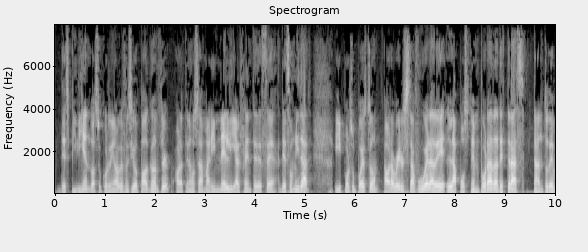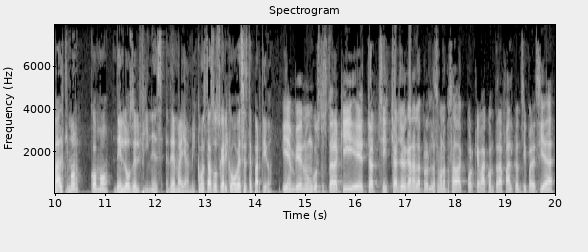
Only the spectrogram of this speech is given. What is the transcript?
despidiendo a su coordinador defensivo Paul Gunther. Ahora tenemos a Marinelli al frente de esa, unidad. Y por supuesto, ahora Raiders está fuera de la postemporada detrás tanto de Baltimore como de los Delfines de Miami. ¿Cómo estás, Oscar, y cómo ves este partido? Bien, bien, un gusto estar aquí. Eh, sí, Chargers gana la, la, semana pasada porque va contra Falcons y parecía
